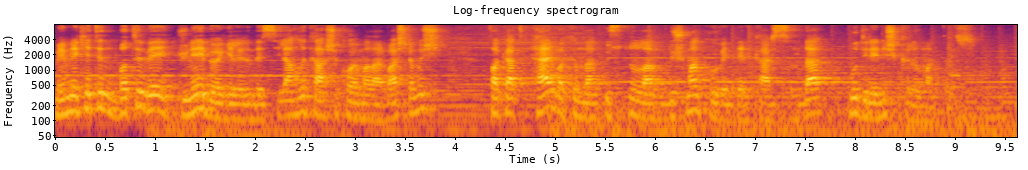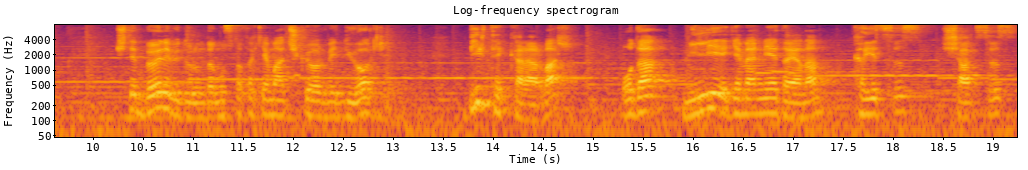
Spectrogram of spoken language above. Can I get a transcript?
Memleketin batı ve güney bölgelerinde silahlı karşı koymalar başlamış fakat her bakımdan üstün olan düşman kuvvetleri karşısında bu direniş kırılmaktadır. İşte böyle bir durumda Mustafa Kemal çıkıyor ve diyor ki bir tek karar var. O da milli egemenliğe dayanan kayıtsız, şartsız,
